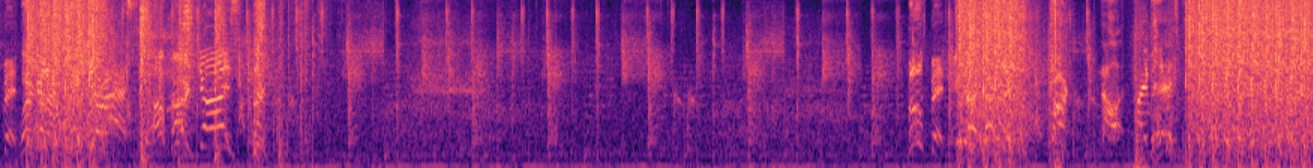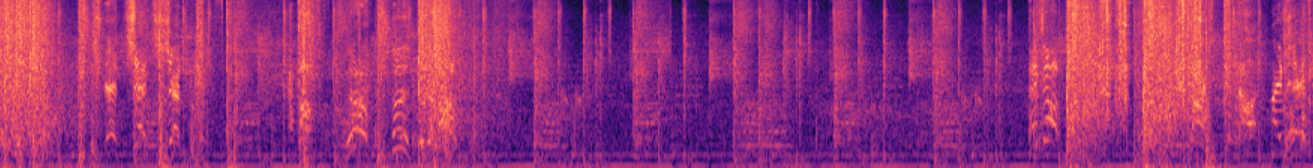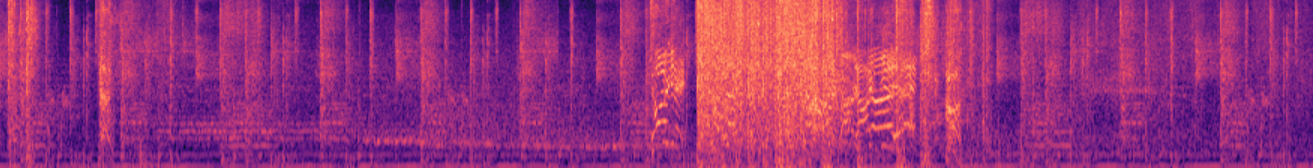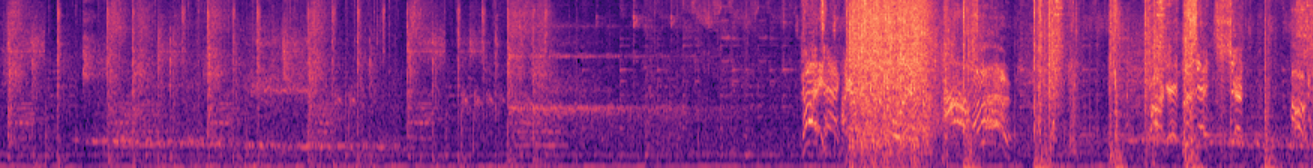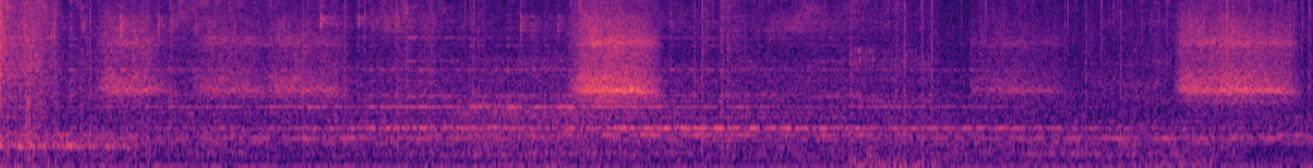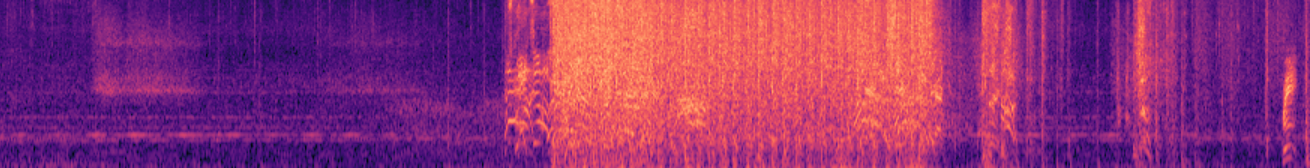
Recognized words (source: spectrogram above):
Movement! We're gonna kick your ass! I'm hurt, guys! Movement! You got nothing! No, I'm hit! Shit, shit, shit! Oh, no! Oh. No, I'm hit! Heads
